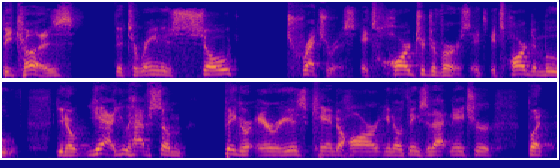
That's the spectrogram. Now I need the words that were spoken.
because the terrain is so treacherous. It's hard to traverse. It's, it's hard to move. You know, yeah, you have some bigger areas, Kandahar, you know, things of that nature. But,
